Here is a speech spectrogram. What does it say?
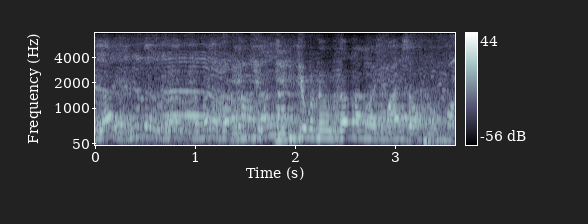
எங்க கொண்டு வந்தாலும் நாங்க வாங்கி வாங்கி சாப்பிடுவோமா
